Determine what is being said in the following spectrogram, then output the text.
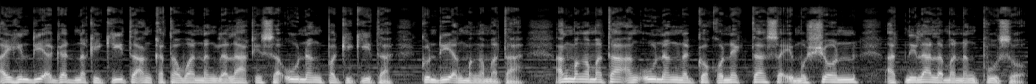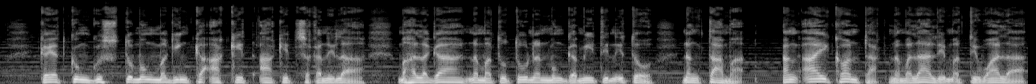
ay hindi agad nakikita ang katawan ng lalaki sa unang pagkikita, kundi ang mga mata. Ang mga mata ang unang nagkokonekta sa emosyon at nilalaman ng puso. Kaya't kung gusto mong maging kaakit-akit sa kanila, mahalaga na matutunan mong gamitin ito ng tama. Ang eye contact na malalim at tiwala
